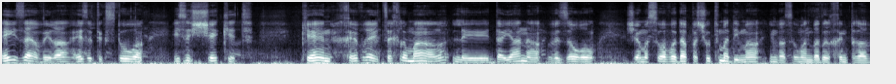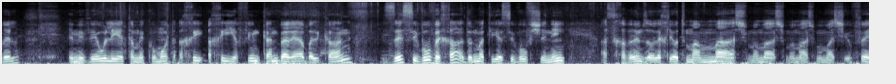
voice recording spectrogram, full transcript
איזה אווירה, איזה טקסטורה, איזה שקט. כן, חבר'ה, צריך לומר לדיינה וזורו שהם עשו עבודה פשוט מדהימה עם וסרמן בדרכים טראבל. הם הביאו לי את המקומות הכי הכי יפים כאן בערי הבלקן. זה סיבוב אחד, עוד מעט יהיה סיבוב שני. אז חברים, זה הולך להיות ממש ממש ממש ממש יפה.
